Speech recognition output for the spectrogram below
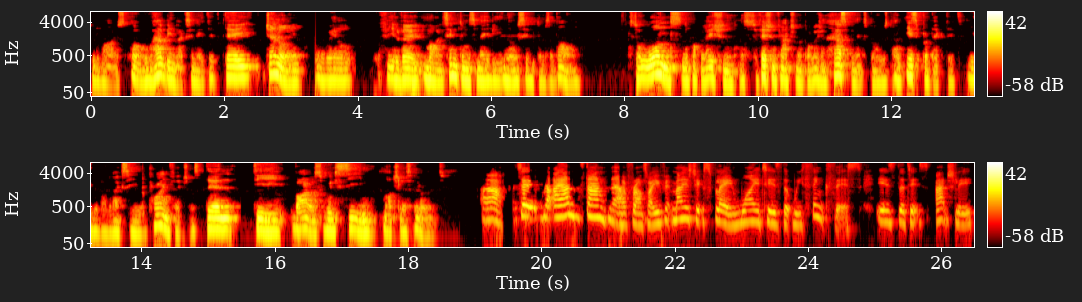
to the virus or who have been vaccinated, they generally will feel very mild symptoms, maybe no symptoms at all. So once the population, a sufficient fraction of the population has been exposed and is protected either by the vaccine or prior infections, then the virus will seem much less virulent. Ah, so I understand now, Francois. You've managed to explain why it is that we think this is that it's actually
